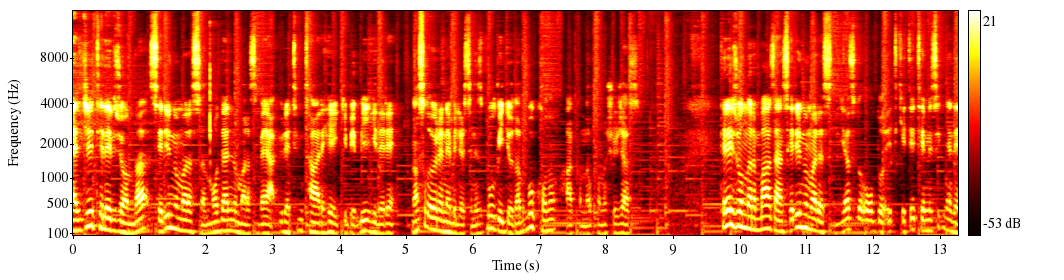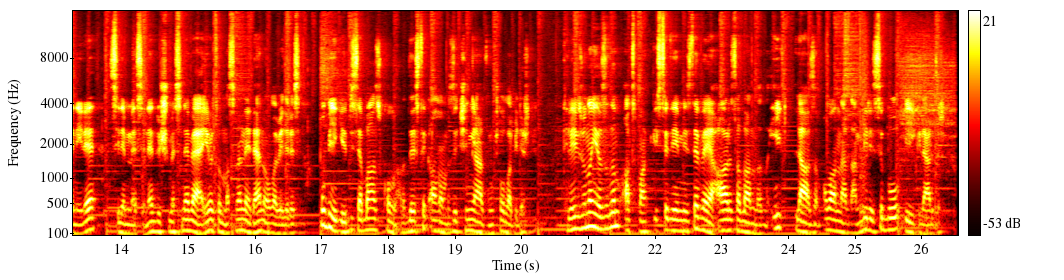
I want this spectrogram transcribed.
LG televizyonda seri numarası, model numarası veya üretim tarihi gibi bilgileri nasıl öğrenebilirsiniz? Bu videoda bu konu hakkında konuşacağız. Televizyonların bazen seri numarasının yazılı olduğu etiketi temizlik nedeniyle silinmesine, düşmesine veya yırtılmasına neden olabiliriz. Bu bilgi bize bazı konularda destek almamız için yardımcı olabilir. Televizyona yazılım atmak istediğimizde veya arızalandığında ilk lazım olanlardan birisi bu bilgilerdir.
